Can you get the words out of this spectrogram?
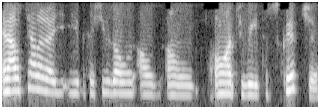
and I was telling her you, because she was on on on on to read the scripture,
